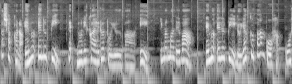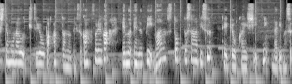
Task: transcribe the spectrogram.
他社から MNP で乗り換えるという場合、今までは MNP 予約番号を発行してもらう必要があったのですが、それが MNP ワンストップサービス提供開始になります。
